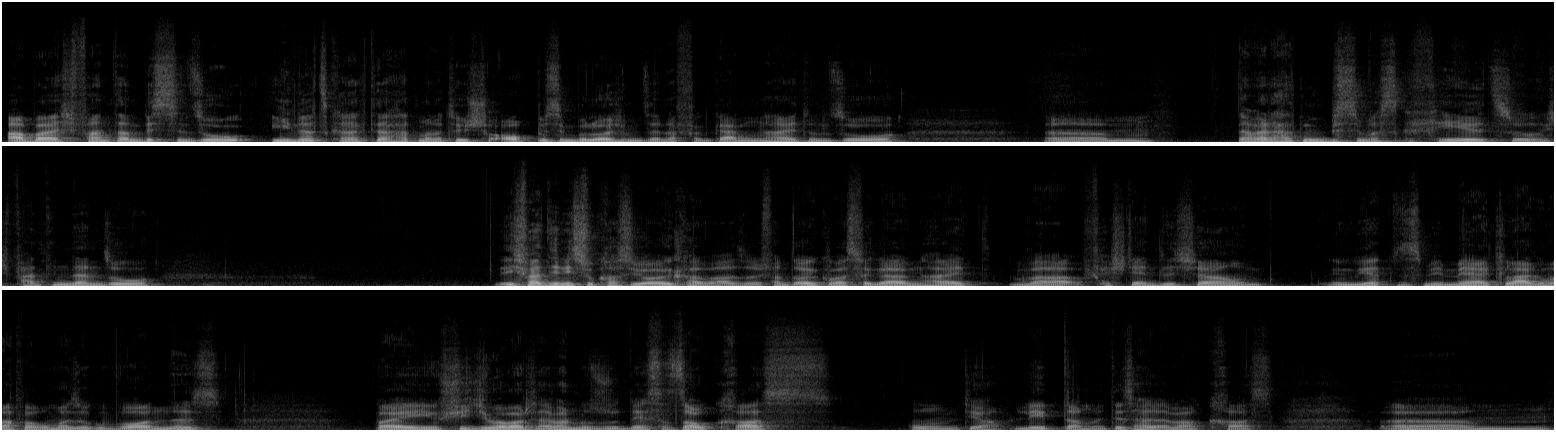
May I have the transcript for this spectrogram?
Aber ich fand da ein bisschen so, ihn als Charakter hat man natürlich auch ein bisschen beleuchtet mit seiner Vergangenheit und so. Ähm, aber da hat ein bisschen was gefehlt. So. Ich fand ihn dann so. Ich fand ihn nicht so krass wie Euka war. So. Ich fand Eukawas Vergangenheit war verständlicher und irgendwie hat es mir mehr klar gemacht, warum er so geworden ist. Bei Yoshijima war das einfach nur so, der ist sau krass und ja, lebt damit, der ist halt einfach krass. Ähm,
